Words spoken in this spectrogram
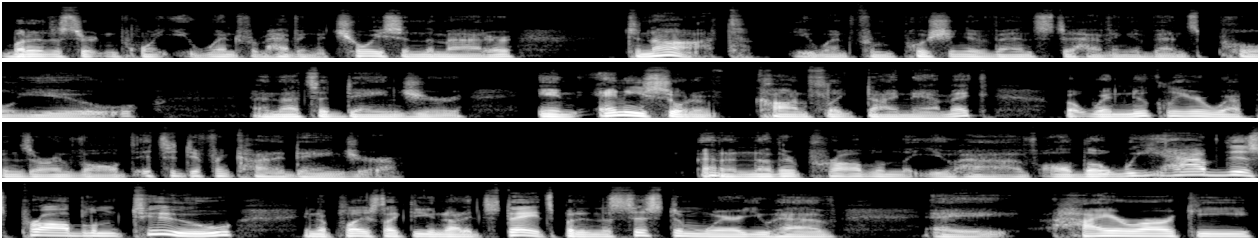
But at a certain point, you went from having a choice in the matter to not. You went from pushing events to having events pull you. And that's a danger in any sort of conflict dynamic. But when nuclear weapons are involved, it's a different kind of danger. And another problem that you have, although we have this problem too in a place like the United States, but in a system where you have a hierarchy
